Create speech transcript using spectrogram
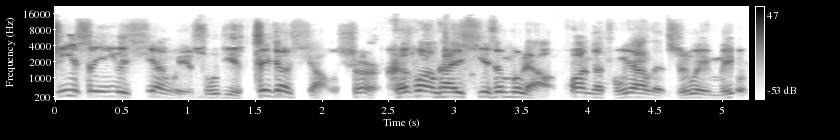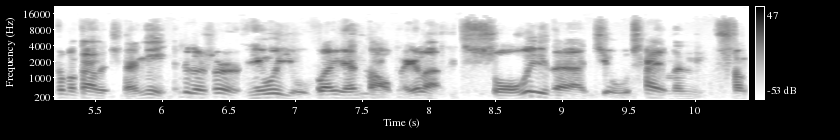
牺牲一个县委书记，这叫小事儿，何况他还牺牲不了，换个同样的职位，没有这么大的权利。这个事儿，因为有官员倒霉了，所谓的韭菜们、粉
